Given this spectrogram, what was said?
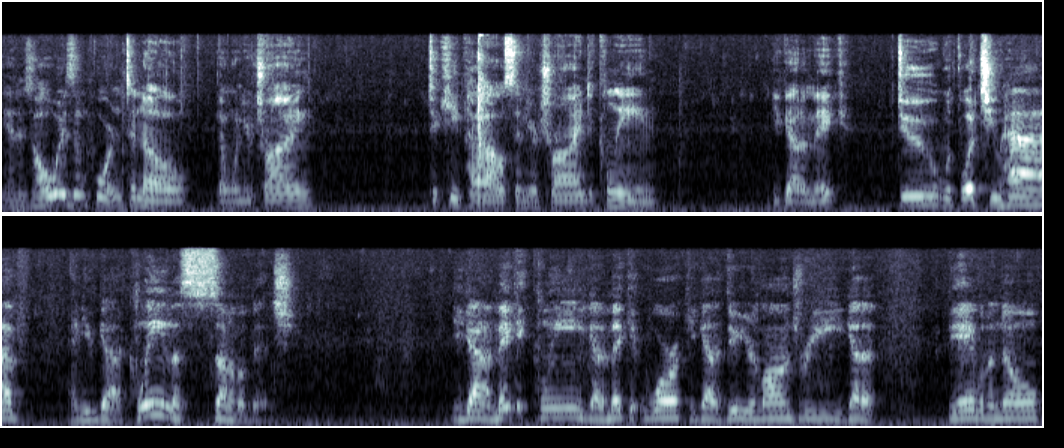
it is always important to know that when you're trying to keep house and you're trying to clean, you got to make do with what you have and you got to clean the son of a bitch. You gotta make it clean. You gotta make it work. You gotta do your laundry. You gotta be able to know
